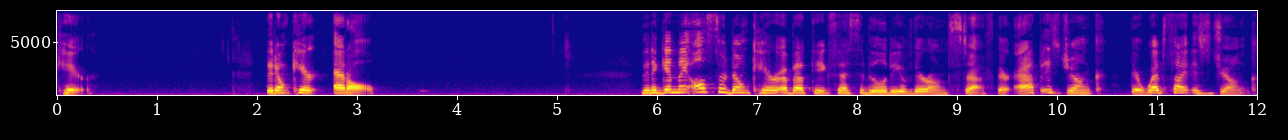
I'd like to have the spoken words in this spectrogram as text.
care. They don't care at all. Then again, they also don't care about the accessibility of their own stuff. Their app is junk, their website is junk.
